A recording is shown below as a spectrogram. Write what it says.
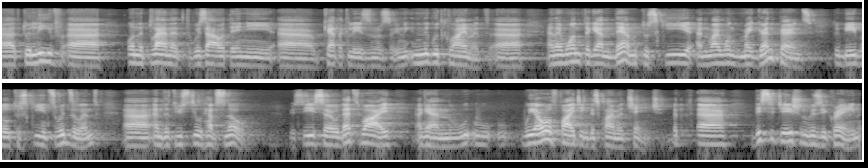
to live on the planet without any uh, cataclysms, in, in, a good climate. Uh, and I want, again, them to ski, and I want my grandparents to be able to ski in Switzerland, uh, and that you still have snow. You see, so that's why, again, we are all fighting this climate change. But uh, this situation with Ukraine,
